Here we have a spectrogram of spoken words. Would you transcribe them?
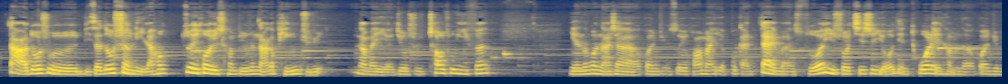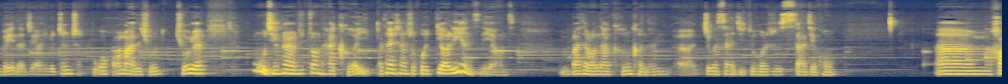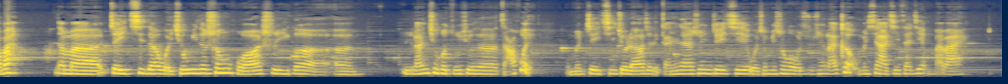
大多数比赛都胜利，然后最后一场比如说拿个平局，那么也就是超出一分，也能够拿下冠军，所以皇马也不敢怠慢，所以说其实有点拖累他们的冠军杯的这样一个征程。不过皇马的球球员目前看上去状态还可以，不太像是会掉链子的样子。巴塞罗那很可能呃这个赛季最后是四大皆空。嗯，好吧。那么这一期的伪球迷的生活是一个呃篮球和足球的杂烩，我们这一期就聊到这里，感谢大家收听这一期伪球迷生活，我是主持人莱克，我们下期再见，拜拜。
